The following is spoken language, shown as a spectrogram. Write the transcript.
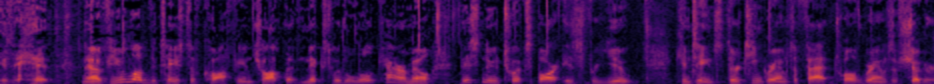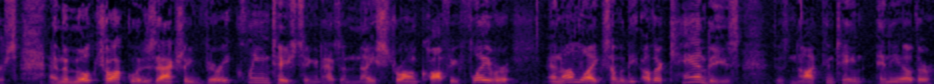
is a hit. Now, if you love the taste of coffee and chocolate mixed with a little caramel, this new Twix bar is for you. Contains 13 grams of fat and 12 grams of sugars. And the milk chocolate is actually very clean tasting. It has a nice strong coffee flavor, and unlike some of the other candies, does not contain any other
